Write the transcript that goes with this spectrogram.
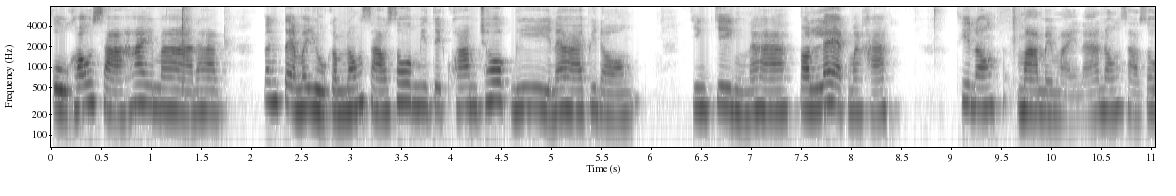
ปู่เขาสาให้มานะคะ ตั้งแต่มาอยู่กับน้องสาวโซ่มีแต่ความโชคดีนะคะ พี่น้องจริง ๆ นะคะ ตอนแรกนะคะ ที่น้องมาใหม่ ๆ นะ น้องสาวโซ่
